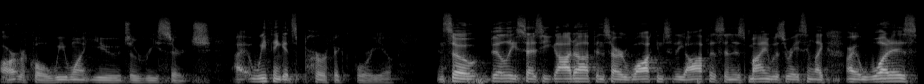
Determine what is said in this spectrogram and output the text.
article we want you to research. I, we think it's perfect for you. And so Billy says he got up and started walking to the office, and his mind was racing like, all right, what is,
